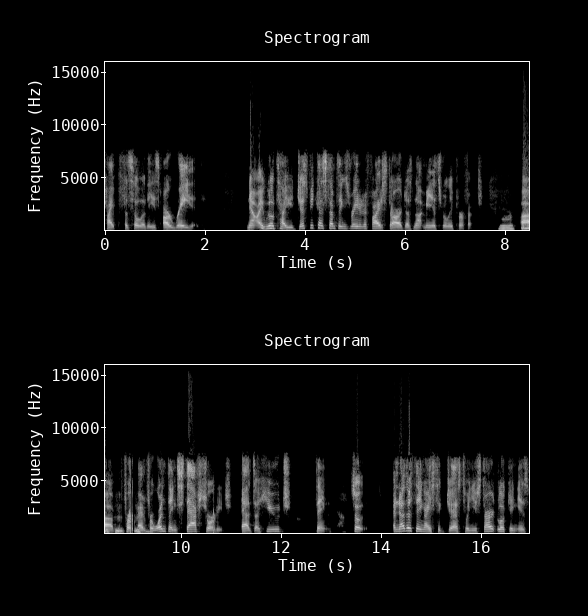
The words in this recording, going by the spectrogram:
type facilities are rated. Now, I will tell you, just because something's rated a five star does not mean it's really perfect. Mhm. Um, for and for one thing, staff shortage adds a huge thing. So, another thing I suggest when you start looking is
